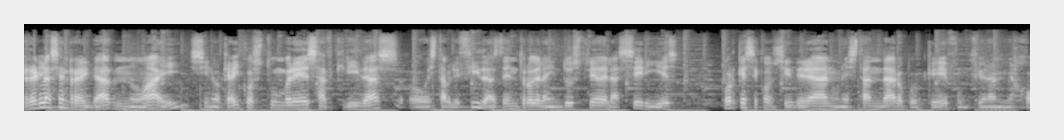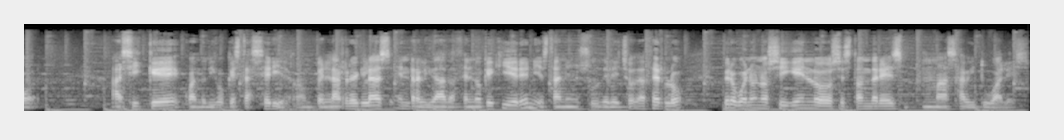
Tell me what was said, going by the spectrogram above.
Reglas en realidad no hay, sino que hay costumbres adquiridas o establecidas dentro de la industria de las series porque se consideran un estándar o porque funcionan mejor. Así que cuando digo que estas series rompen las reglas, en realidad hacen lo que quieren y están en su derecho de hacerlo, pero bueno, no siguen los estándares más habituales.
